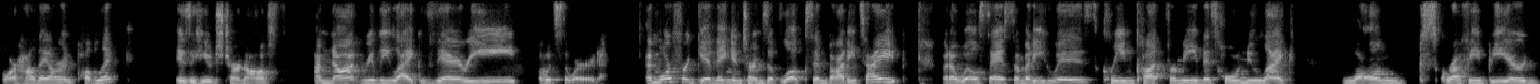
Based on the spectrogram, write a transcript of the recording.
or how they are in public is a huge turnoff. I'm not really like very, what's the word? I'm more forgiving in terms of looks and body type, but I will say, somebody who is clean cut for me, this whole new like long scruffy beard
